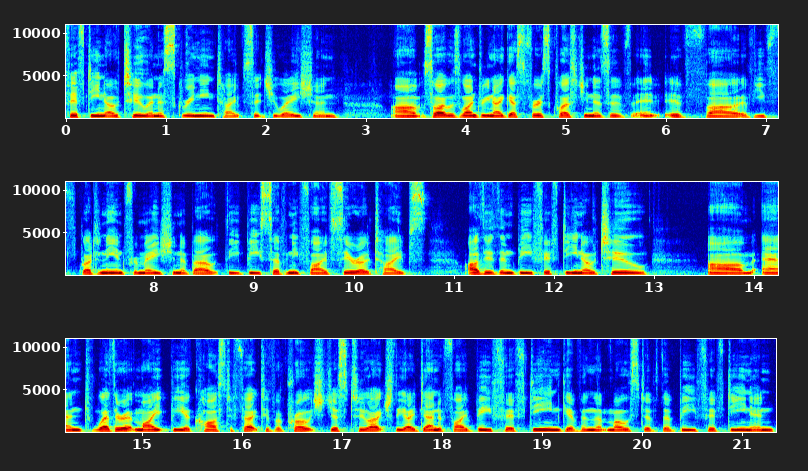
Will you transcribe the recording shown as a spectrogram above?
1502 in a screening type situation. Uh, So I was wondering, I guess first question is if, if, uh, if you've got any information about the B75 serotypes other than B1502, um, and whether it might be a cost-effective approach just to actually identify B15, given that most of the B15 in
